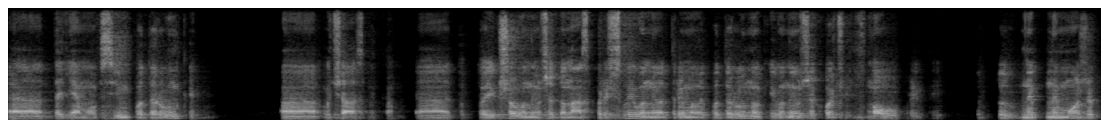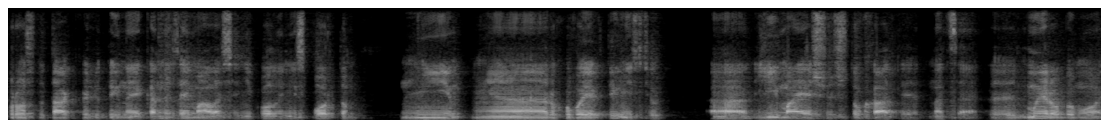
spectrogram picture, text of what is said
е, даємо всім подарунки е, учасникам. Е, тобто, якщо вони вже до нас прийшли, вони отримали подарунок і вони вже хочуть знову прийти. Тобто не, не може просто так людина, яка не займалася ніколи ні спортом, ні е, руховою активністю, е, їй має щось штовхати на це. Е, Ми робимо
